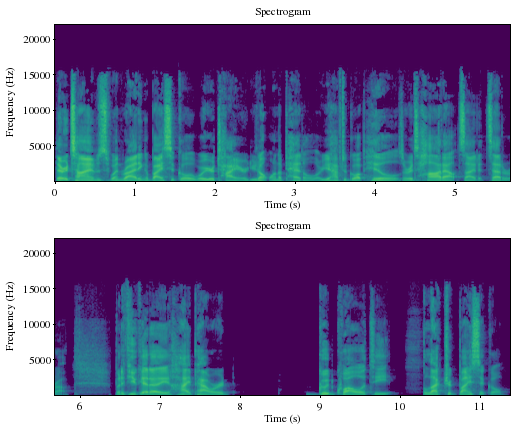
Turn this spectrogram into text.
There are times when riding a bicycle where you're tired, you don't want to pedal, or you have to go up hills, or it's hot outside, etc. But if you get a high powered, good quality electric bicycle,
